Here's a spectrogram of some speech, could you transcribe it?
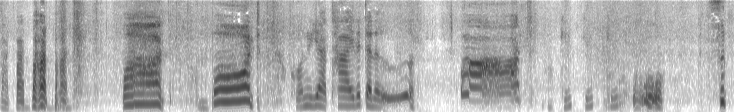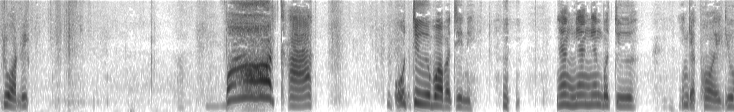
ปาดปาดปาดปาด ปาดปาดขออนุญาตทายได้อจ้ะเด้อปาดเอาเก็บเก็บเก็บโอ้โหสุดยอดเลยปาดขาโอ้จือบ่ปะทีนี่ยังยังยังบ่จือยังอยากพออีกอยู่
